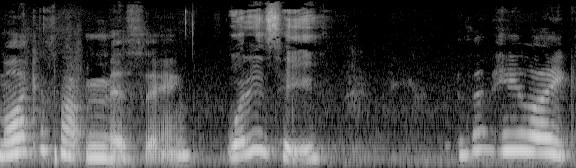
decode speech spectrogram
Malec is not missing. What is he? Isn't he like?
